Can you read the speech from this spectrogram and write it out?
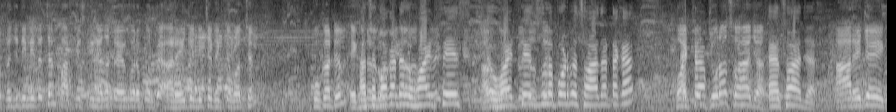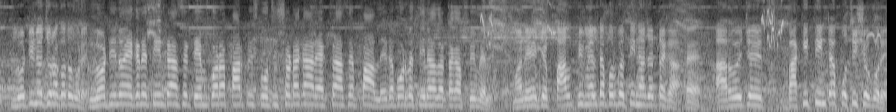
আপনি যদি নিতে চান পার পিস তিন হাজার টাকা করে পড়বে। আর এই যে নিচে দেখতে পাচ্ছেন কোকাটেল এখানে আচ্ছা কোকাটেল হোয়াইট ফেস আর হোয়াইট ফেসগুলো পড়বে ছ হাজার টাকা। একটা- জোড়া ছয় হাজার। ছ হাজার। আর এই যে লোটিনের জোড়া কত করে? লটিনো এখানে তিনটা আছে টেম করা পার পিস পঁচিশশো টাকা আর একটা আছে পাল। এটা পড়বে তিন হাজার টাকা ফিমেল। মানে এই যে পাল ফিমেলটা পড়বে তিন হাজার টাকা। হ্যাঁ। আর ওই যে বাকি তিনটা পঁচিশশো করে।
